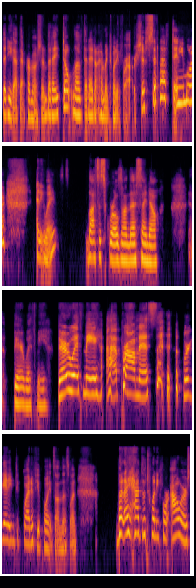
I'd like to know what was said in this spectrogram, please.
that he got that promotion but i don't love that i don't have my 24 hour shifts left anymore. Anyway lots of squirrels on this i know. Bear with me. Bear with me. I promise. We're getting to quite a few points on this one. But i had the 24 hours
